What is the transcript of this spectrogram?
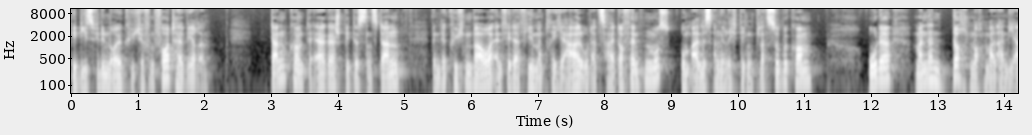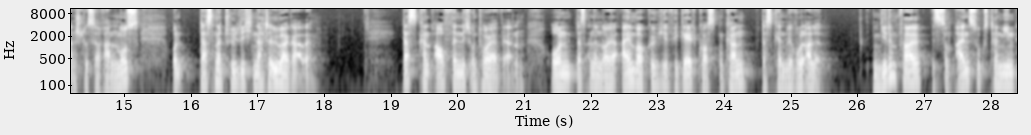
wie dies für die neue Küche von Vorteil wäre. Dann kommt der Ärger spätestens dann, wenn der Küchenbauer entweder viel Material oder Zeit aufwenden muss, um alles an den richtigen Platz zu bekommen, oder man dann doch nochmal an die Anschlüsse ran muss und das natürlich nach der Übergabe. Das kann aufwendig und teuer werden und dass eine neue Einbauküche viel Geld kosten kann, das kennen wir wohl alle. In jedem Fall ist zum Einzugstermin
